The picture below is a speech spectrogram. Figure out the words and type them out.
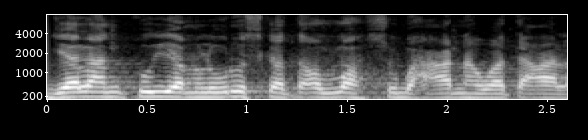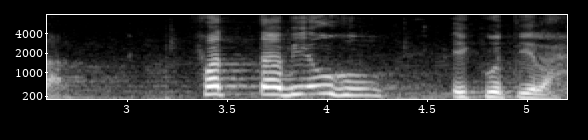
jalanku yang lurus kata Allah Subhanahu wa taala. Fattabi'uhu, ikutilah.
